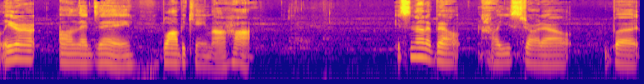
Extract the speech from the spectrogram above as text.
Later on that day, blah became aha. It's not about how you start out, but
